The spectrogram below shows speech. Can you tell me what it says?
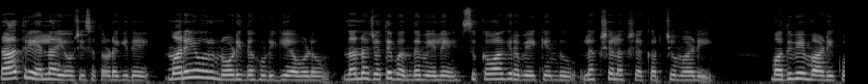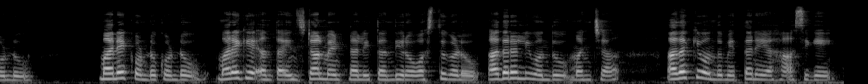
ರಾತ್ರಿಯೆಲ್ಲ ಯೋಚಿಸತೊಡಗಿದೆ. ಮನೆಯವರು ನೋಡಿದ ಹುಡುಗಿ ಅವಳು ನನ್ನ ಜೊತೆ ಬಂದ ಮೇಲೆ ಸುಖವಾಗಿರಬೇಕೆಂದು ಲಕ್ಷ ಲಕ್ಷ ಖರ್ಚು ಮಾಡಿ ಮದುವೆ ಮಾಡಿಕೊಂಡು, ಮನೆ ಕೊಂಡುಕೊಂಡು, ಮನೆಗೆ ಅಂತ ಇನ್ಸ್ಟಾಲ್ಮೆಂಟ್ನಲ್ಲಿ ತಂದಿರೋ ವಸ್ತುಗಳು ಅದರಲ್ಲಿ ಒಂದು ಮಂಚ, ಅದಕ್ಕೆ ಒಂದು ಮೆತ್ತನೆಯ ಹಾಸಿಗೆ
